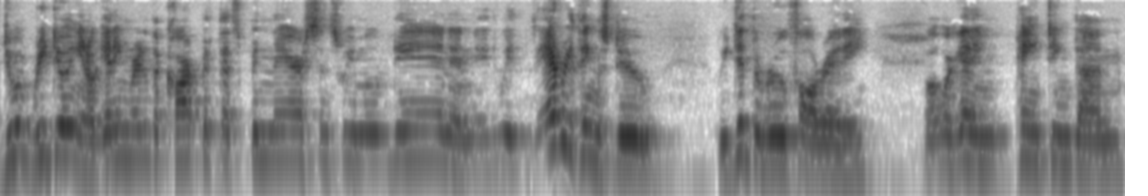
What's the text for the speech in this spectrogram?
doing redoing you know getting rid of the carpet that's been there since we moved in and it, we, everything's due. We did the roof already but we're getting painting done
